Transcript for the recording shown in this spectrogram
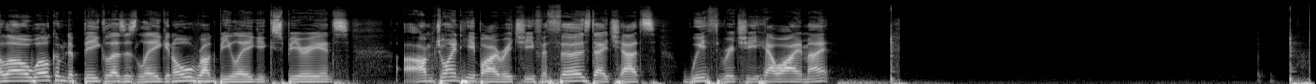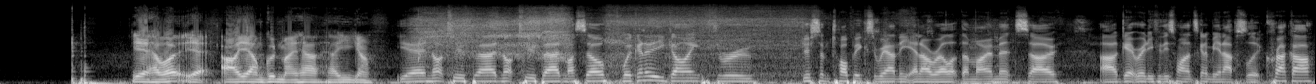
Hello, welcome to Big Les's League, an all rugby league experience. I'm joined here by Richie for Thursday chats with Richie. How are you, mate? Yeah, hello. Yeah, oh yeah, I'm good, mate. How how you going? Yeah, not too bad, not too bad myself. We're going to be going through just some topics around the NRL at the moment, so uh, get ready for this one. It's going to be an absolute cracker.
